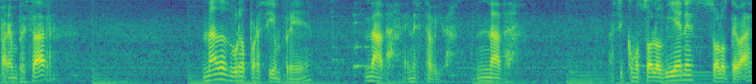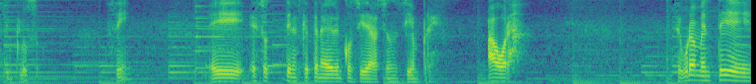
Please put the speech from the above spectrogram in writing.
Para empezar, nada dura para siempre, ¿eh? nada en esta vida, nada. Así como solo vienes, solo te vas incluso, sí. Eh, eso tienes que tener en consideración siempre. Ahora seguramente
